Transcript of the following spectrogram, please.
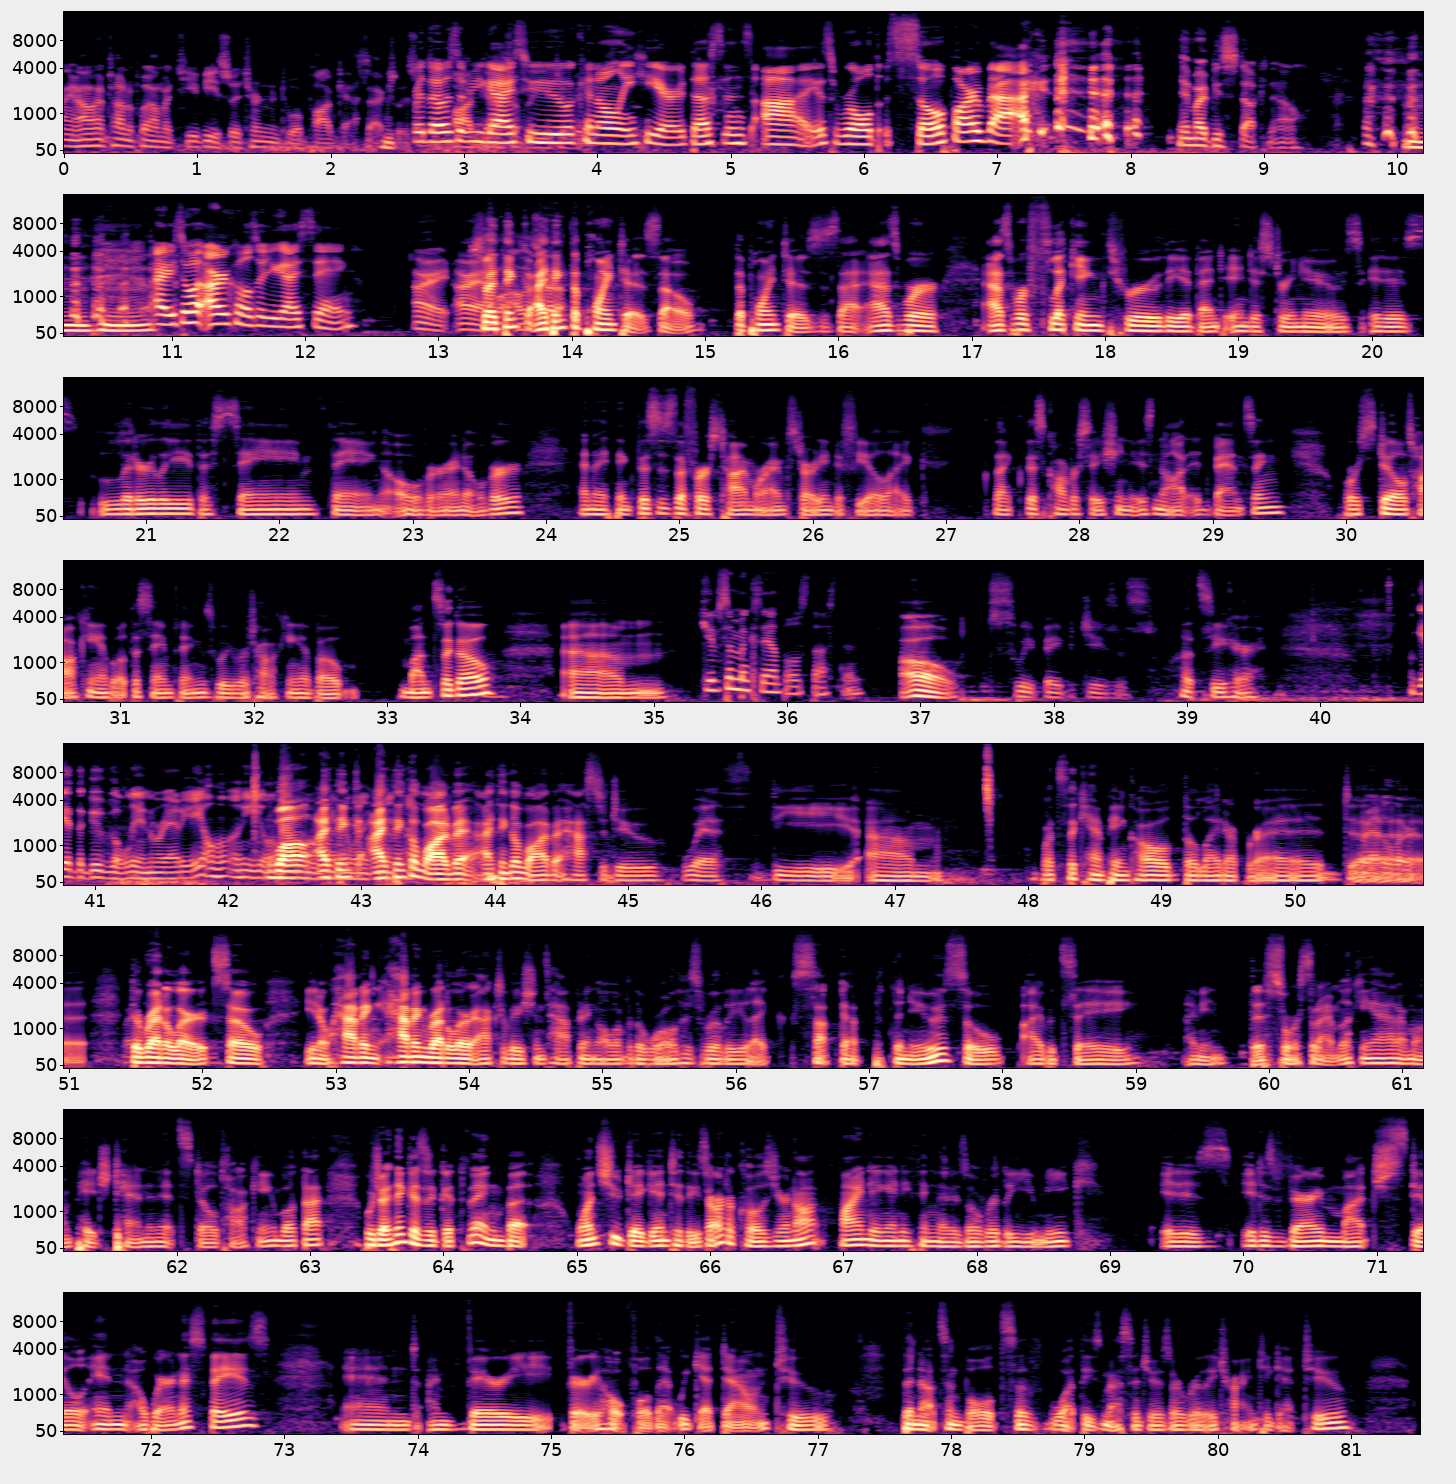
I don't have time to put it on my TV, so it turned into a podcast. Actually, So For it's a those of you podcast guys a who YouTube can video. only hear, Dustin's eyes rolled so far back. it might be stuck now. Mm-hmm. all right, so what articles are you guys saying? All right, all right. So I think I'll I start think the point is though the point is is that as we're as we're flicking through the event industry news, it is literally the same thing over and over. And I think this is the first time where I'm starting to feel like like this conversation is not advancing. We're still talking about the same things we were talking about months ago. Um, Give some examples, Dustin. oh, sweet baby Jesus. Let's see here. Get the Google in ready. well i think i think a lot of it i think a lot of it has to do with the um what's the campaign called the light up red, Red uh, Alert. the red alert so you know having having red alert activations happening all over the world has really like sucked up the news so i would say i mean the source that i'm looking at i'm on page 10 and it's still talking about that which i think is a good thing but once you dig into these articles you're not finding anything that is overly unique it is it is very much still in awareness phase. And i'm very very hopeful that we get down to the nuts and bolts of what these messages are really trying to get to.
